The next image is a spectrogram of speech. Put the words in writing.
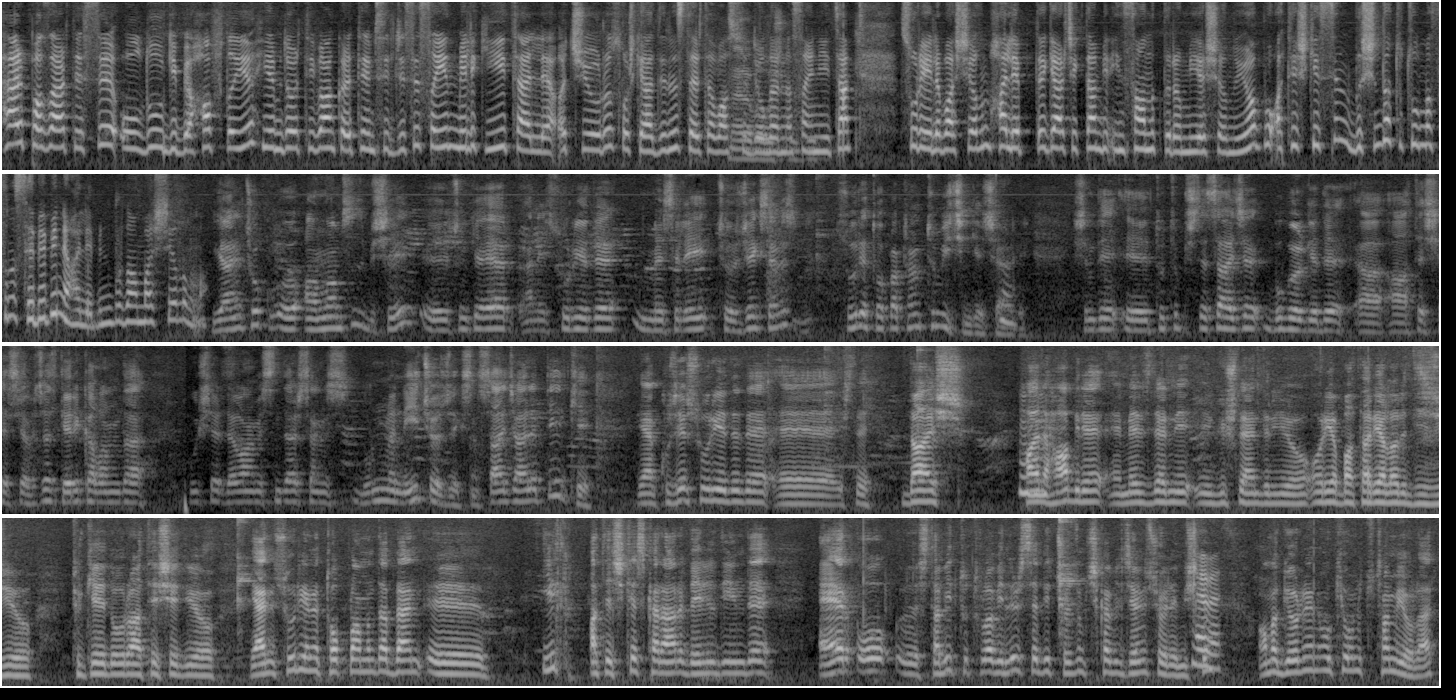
Her pazartesi olduğu gibi haftayı 24 TV Ankara temsilcisi Sayın Melik Yiğitel'le açıyoruz. Hoş geldiniz TRT Merhaba, stüdyolarına Sayın. Yiğitel. Suriye ile başlayalım. Halep'te gerçekten bir insanlık dramı yaşanıyor. Bu ateşkesin dışında tutulmasının sebebi ne Halep'in? Buradan başlayalım mı? Yani çok e, anlamsız bir şey. E, çünkü eğer hani Suriye'de meseleyi çözecekseniz Suriye topraklarının tümü için geçerli. Şimdi e, tutup işte sadece bu bölgede a, ateşkes yapacağız. Geri kalanında bu işler devam etsin derseniz bununla neyi çözeceksiniz? Sadece Halep değil ki. Yani Kuzey Suriye'de de e, işte DAEŞ hala habire e, mevzilerini e, güçlendiriyor. Oraya bataryaları diziyor. Türkiye'ye doğru ateş ediyor. Yani Suriye'nin toplamında ben e, ilk ateşkes kararı verildiğinde eğer o e, stabil tutulabilirse bir çözüm çıkabileceğini söylemiştim. Evet. Ama görünen o ki onu tutamıyorlar.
